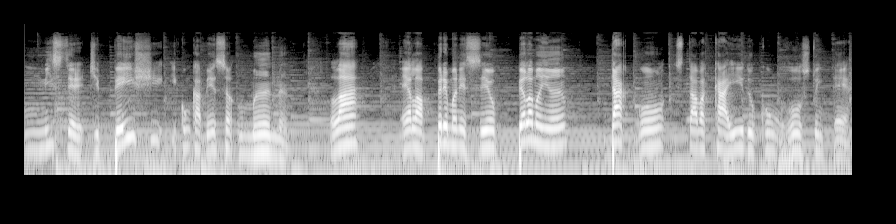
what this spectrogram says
um mister de peixe e com cabeça humana. Lá ela permaneceu pela manhã, Dagon estava caído com o rosto em terra.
